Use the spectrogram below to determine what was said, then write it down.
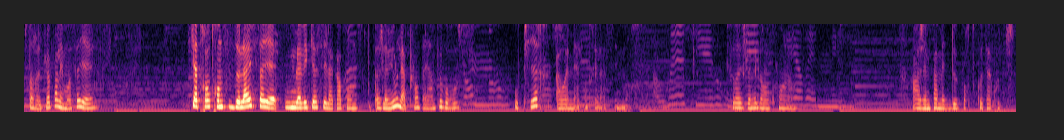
Putain, j'arrive plus à parler, moi, ça y est. 4h36 de live, ça y est. Vous me l'avez cassé, la carpente. Euh, je la mets où, la plante Elle est un peu grosse. Au pire... Ah ouais, mais à l'entrée, là, c'est mort. Il faudrait que je la mette dans le coin, là. Ah, j'aime pas mettre deux portes côte à côte.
